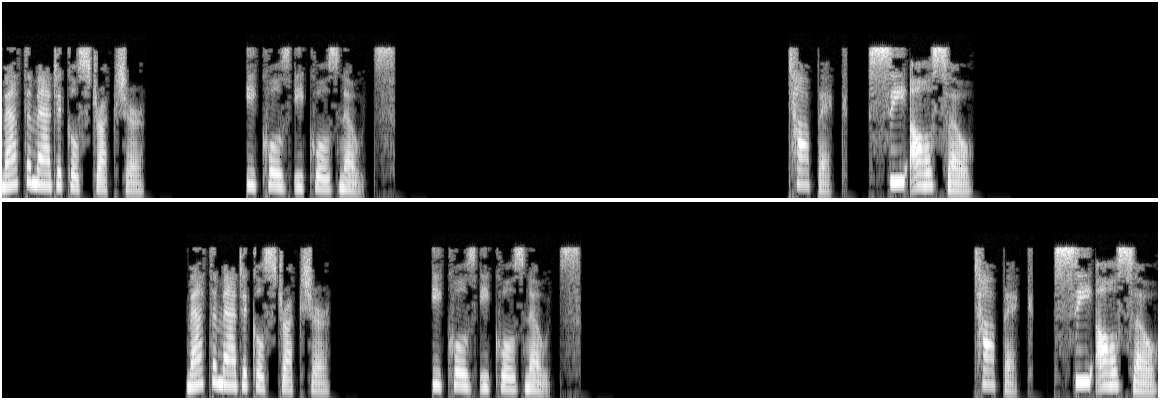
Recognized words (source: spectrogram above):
Mathematical structure. Equals equals notes. Topic. See also. Mathematical structure. Equals equals notes Topic. See also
